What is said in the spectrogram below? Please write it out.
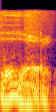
Yeah.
